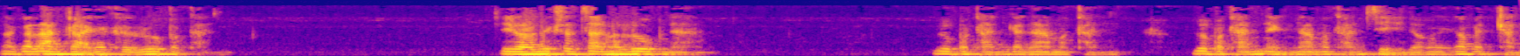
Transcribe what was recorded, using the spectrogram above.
แล้วก็ร่างกายก็คือรูปขันที่เราเรียกสั้นๆว่ารูปนาม รูปขันกับนามขัน รูปขันหนึ่งนามขันสี่รวมกันก็เป็นขัน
